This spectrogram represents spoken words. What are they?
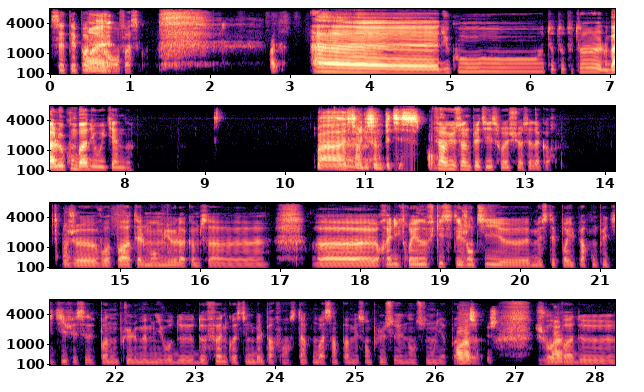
c'était pas ouais. en face quoi. Euh, du coup, bah, le combat du week-end. Bah, Ferguson Pétis. Ferguson Pétis, ouais, je suis assez d'accord. Je vois pas tellement mieux là comme ça. Euh, euh, c'était gentil, euh, mais c'était pas hyper compétitif et c'est pas non plus le même niveau de, fun quoi. C'était une belle performance, c'était un combat sympa mais sans plus. Et non, sinon il y a pas. de... Je vois pas de.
